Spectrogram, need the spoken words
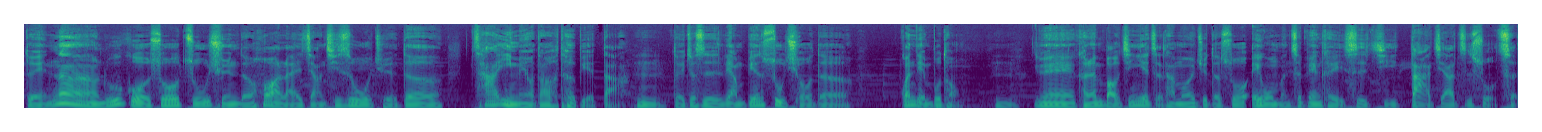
对。那如果说族群的话来讲，其实我觉得差异没有到特别大。嗯对，就是两边诉求的观点不同。嗯因为可能保金业者他们会觉得说，诶，我们这边可以是集大家之所成。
